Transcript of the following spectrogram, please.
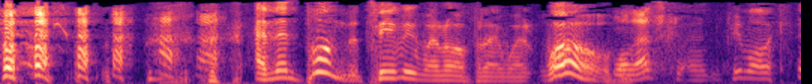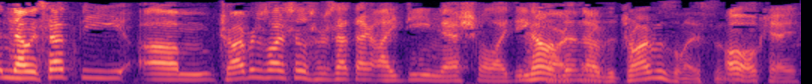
and then boom, the TV went off, and I went, whoa. well, that's uh, people. Now, is that the um, driver's license or is that that ID, national ID no, card? the, no, the driver's license. Oh, okay.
